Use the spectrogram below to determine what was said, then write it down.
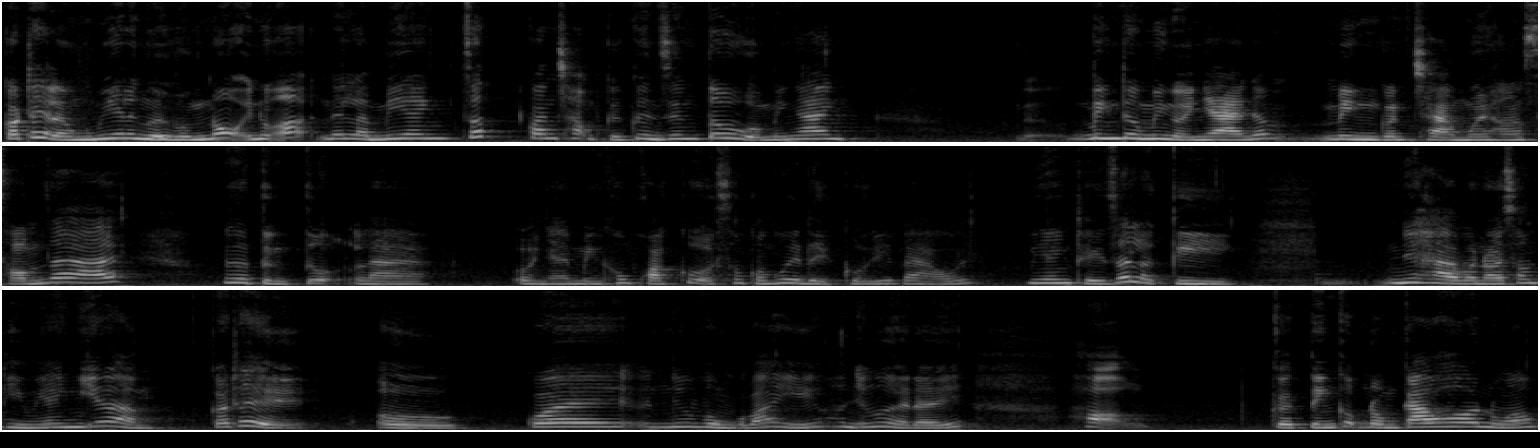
có thể là Mi Anh là người hướng nội nữa Nên là Mi Anh rất quan trọng cái quyền riêng tư của Minh Anh. Bình thường mình ở nhà nhá Mình còn trả mời hàng xóm ra ấy. Bây giờ tưởng tượng là ở nhà mình không khóa cửa xong có người để cửa đi vào ấy nhưng Anh thấy rất là kỳ Như Hà vừa nói xong thì Minh Anh nghĩ là có thể ở quê như vùng của bác ý hoặc những người ở đấy họ cái tính cộng đồng cao hơn đúng không?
